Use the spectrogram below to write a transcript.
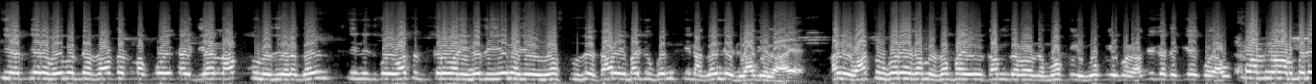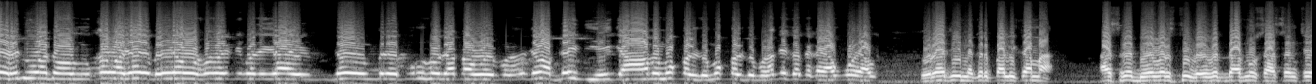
કે અત્યારે વહીવટના શાસનમાં કોઈ કઈ ધ્યાન આપતું નથી, એટલે ગંદકીની કોઈ વાત જ કરવાની નથી, એના જેવી વસ્તુ છે. સારી બાજુ ગંદકીના ગંજ જ લાગેલા હે. ખાલી વાતું કરે કે અમે સફાઈ કામદારોને મોકલી મોકલી, પણ હકીકતે ક્યાંય કોઈ આવતું અવારનવાર બધે રજૂઆતો કરવા જાય ભૈયાઓ સોસાયટીમાંથી જાય બધે પુરુષો જતા હોય, પણ જવાબ દઈ દઈએ કે આ અમે મોકલજો મોકલજો, પણ હકીકતે કઈ આવું કોઈ આવતું ધોરાજી નગરપાલિકામાં આશરે બે વર્ષથી વહીવટદારનું શાસન છે.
